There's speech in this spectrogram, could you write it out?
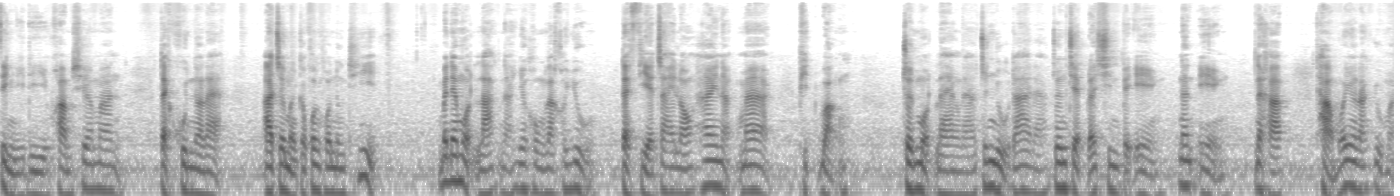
สิ่งดีๆ ความเชื่อมั่น แต่คุณนั่นแหละ อาจจะเหมือนกับคนคนหนึ่งที่ ไม่ได้หมดรักนะ ยังคงรักเขาอยู่ แต่เสียใจร้องไห้หนักมาก ผิดหวังจนหมดแรงแล้วจนอยู่ได้แล้ว จนเจ็บและชินไปเอง นั่นเอง นะครับ ถามว่ายังรักอยู่ไหม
